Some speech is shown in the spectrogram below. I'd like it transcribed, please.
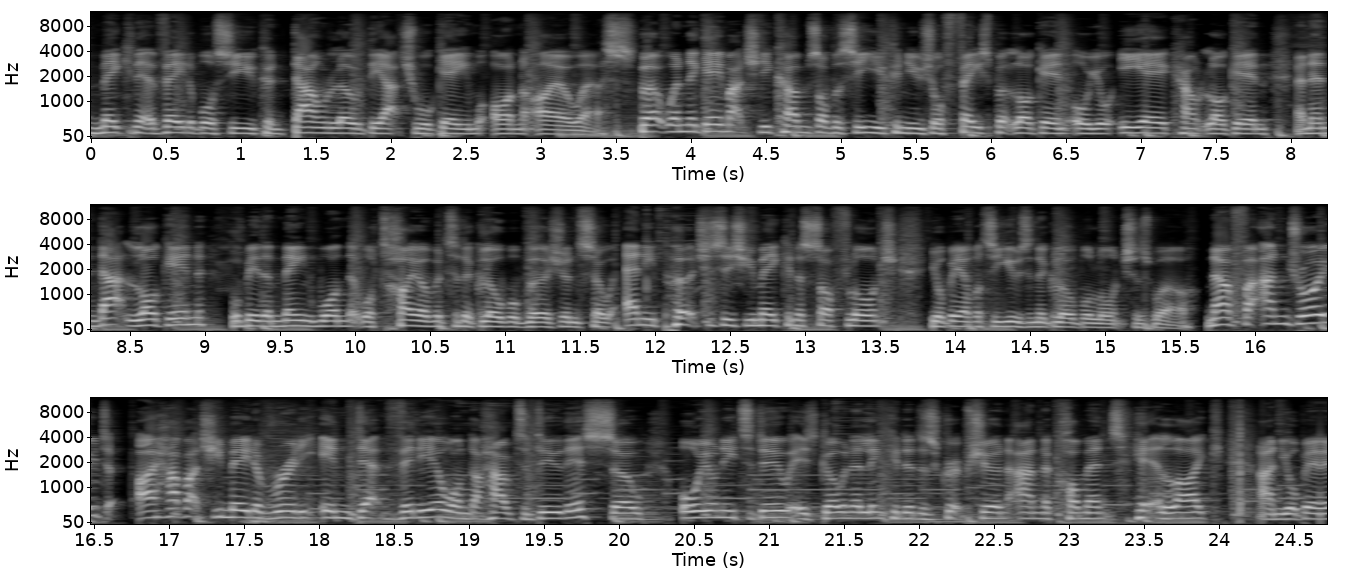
making it available so you can download the actual game on iOS. But when the game actually comes, obviously you can use your Facebook login or your EA account login, and then that login will be the main one that will tie over to the global version. So any purchases you make in a soft launch, you'll be able to use in the global launch as well. Now for Android, I have actually made a really in-depth video on how to do this. So all you'll need to do is go in a link in the description and the comments, hit a like, and you'll be,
